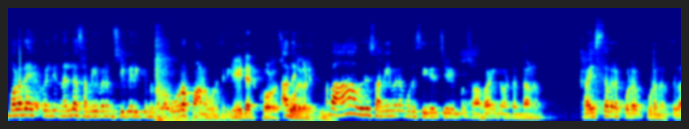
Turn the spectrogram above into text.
വളരെ വലിയ നല്ല സമീപനം സ്വീകരിക്കുമെന്നുള്ള ഉറപ്പാണ് കൊടുത്തിരിക്കുന്നത്. സ്കൂളുകളിൽ. അപ്പോൾ ആ ഒരു സമീപനം കൂടി സ്വീകരിച്ചു കഴിയുമ്പോൾ സ്വാഭാവികമായിട്ട് എന്താണ്? ക്രൈസ്തവരെ കൂടെ കൂടെ നിർത്തുക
